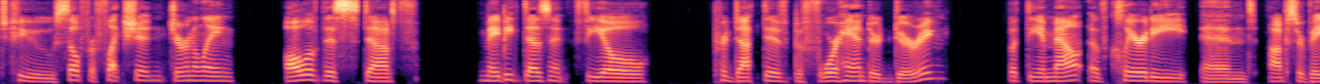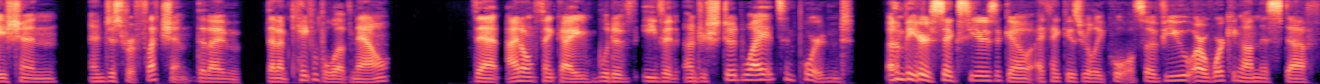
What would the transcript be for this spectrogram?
to self reflection, journaling. All of this stuff maybe doesn't feel productive beforehand or during, but the amount of clarity and observation and just reflection that I'm that I'm capable of now that I don't think I would have even understood why it's important a mere six years ago, I think is really cool. So if you are working on this stuff,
